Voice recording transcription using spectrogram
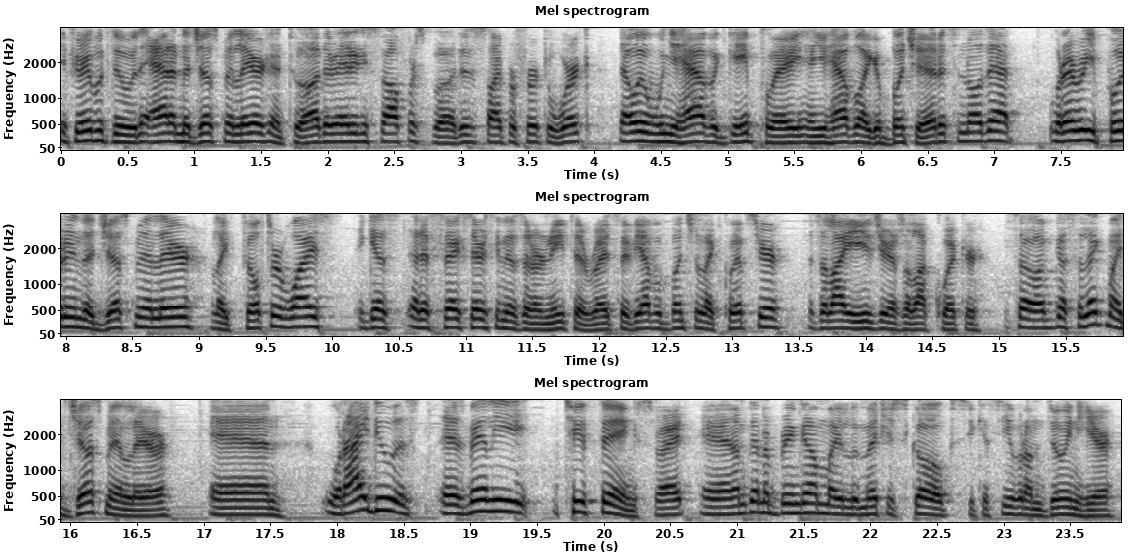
if you're able to add an adjustment layer into other editing softwares, but this is how I prefer to work. That way when you have a gameplay and you have like a bunch of edits and all that, whatever you put in the adjustment layer, like filter wise, I guess it affects everything that's underneath it, right? So if you have a bunch of like clips here, it's a lot easier, it's a lot quicker. So I'm gonna select my adjustment layer and what I do is, is mainly two things, right? And I'm gonna bring up my Lumetri scope so you can see what I'm doing here.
